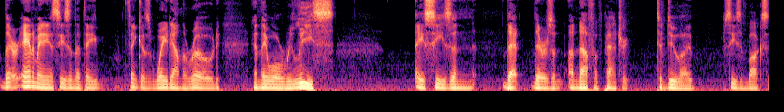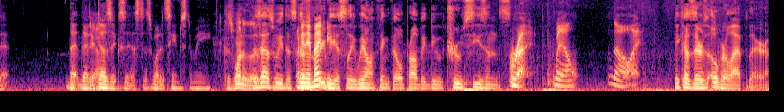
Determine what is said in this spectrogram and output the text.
they're animating a season that they think is way down the road, and they will release a season that there's an, enough of Patrick to do a season box set. That that Yeah. it does exist is what it seems to me. because one of Because the as we discussed I they might be- previously, we don't think they'll probably do true seasons Right. Well, no, I. because there's overlap there,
